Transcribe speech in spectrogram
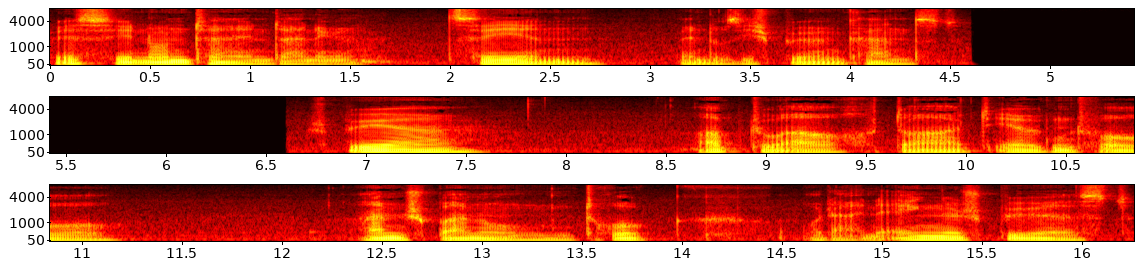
bis hinunter in deine Zehen, wenn du sie spüren kannst. Spür, ob du auch dort irgendwo Anspannung, Druck oder eine Enge spürst.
